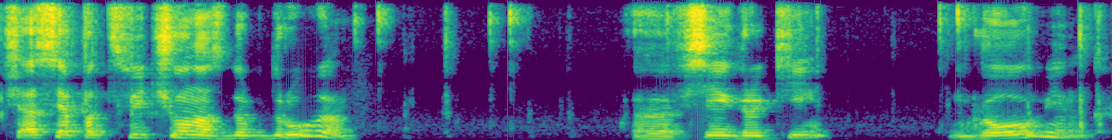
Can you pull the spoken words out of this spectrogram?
Сейчас я подсвечу нас друг друга. Э, все игроки. Гоуинг.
